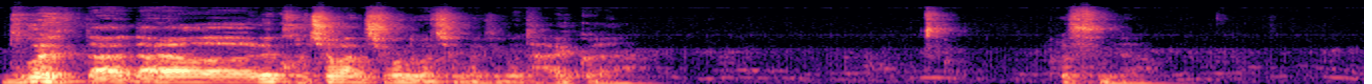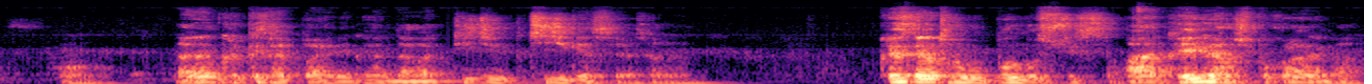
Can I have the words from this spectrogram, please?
누가 나, 나를 거쳐간 직원도 마찬가지 그건 다알 거야. 그렇습니다. 어, 나는 그렇게 살 바에는 그냥 나가 뒤지, 뒤지겠어요 저는. 그래서 내가 돈을 못 버는 걸 수도 있어. 아 그 얘기를 하고 싶었구나 내가.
